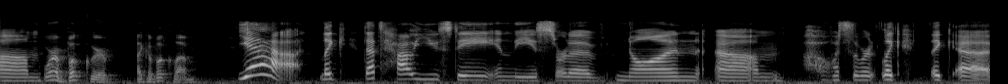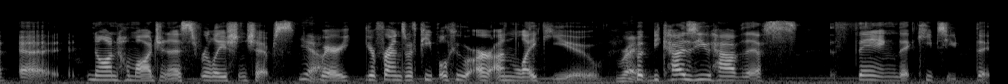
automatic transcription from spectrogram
um, We're a book group, like a book club. yeah like that's how you stay in these sort of non um, oh, what's the word like like uh, uh, non-homogenous relationships Yeah. where you're friends with people who are unlike you Right. but because you have this thing that keeps you that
